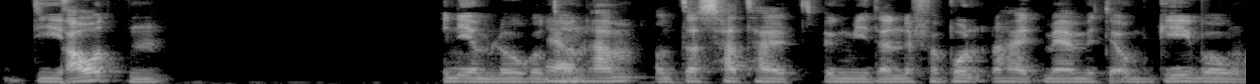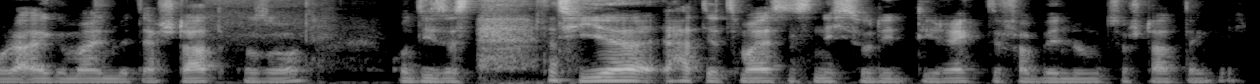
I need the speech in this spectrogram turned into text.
die Rauten in ihrem Logo ja. drin haben. Und das hat halt irgendwie dann eine Verbundenheit mehr mit der Umgebung oder allgemein mit der Stadt oder so. Und dieses das Tier hat jetzt meistens nicht so die direkte Verbindung zur Stadt, denke ich.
